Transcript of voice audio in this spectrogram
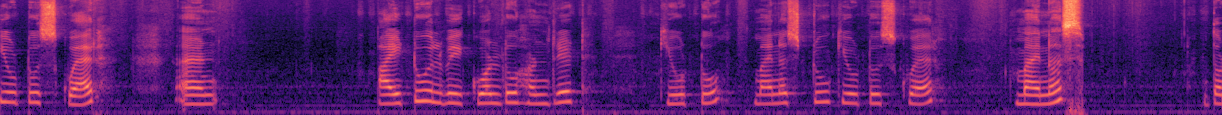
Q2 square and pi 2 will be equal to 100 q2 minus 2 q2 square minus the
